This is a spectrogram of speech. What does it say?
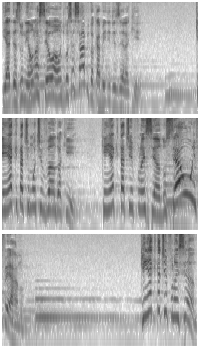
E a desunião nasceu aonde você sabe que eu acabei de dizer aqui. Quem é que está te motivando aqui? Quem é que está te influenciando? O céu ou o inferno? Quem é que está te influenciando?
